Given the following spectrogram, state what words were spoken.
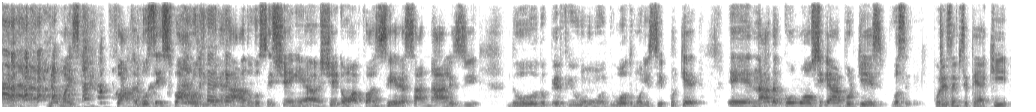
não, mas fa vocês falam que tá errado, vocês cheguem a, chegam a fazer essa análise do, do perfil um do outro município, por quê? É, nada como auxiliar, porque você, por exemplo, você tem aqui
